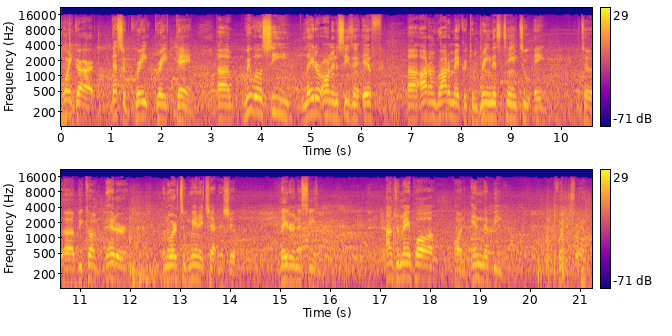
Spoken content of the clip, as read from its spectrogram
point guard. That's a great, great game. Uh, we will see later on in the season if uh, Autumn Rodemaker can bring this team to a to uh, become better in order to win a championship later in this season. I'm Jermaine Paul on In the Beat for Detroit.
